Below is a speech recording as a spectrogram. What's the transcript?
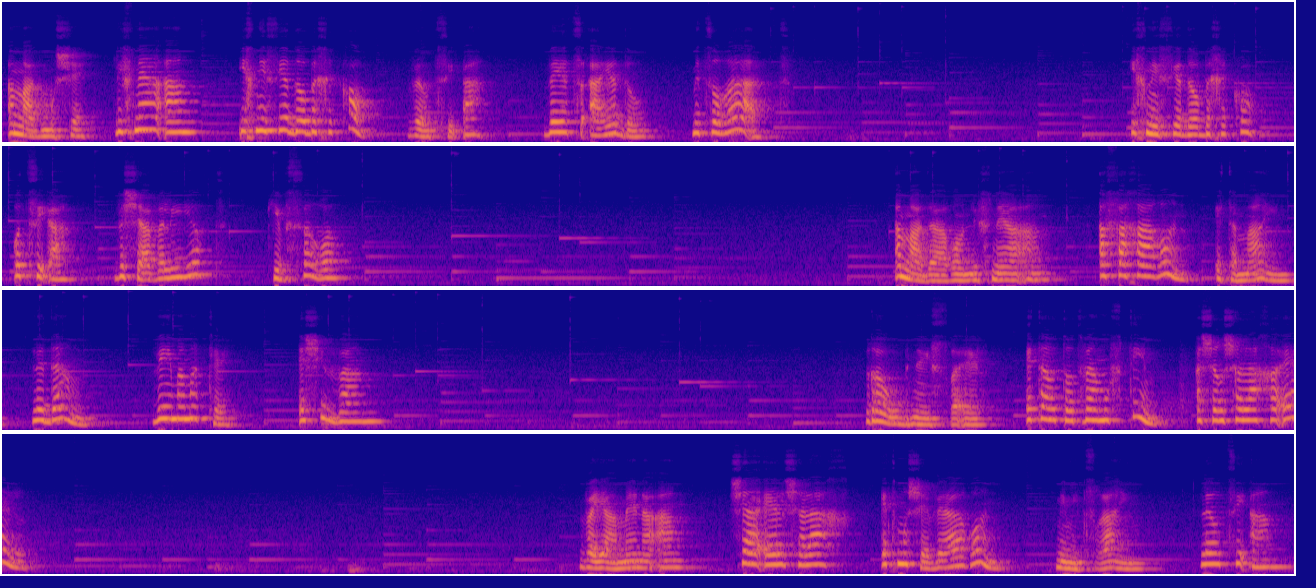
עמד משה לפני העם, הכניס ידו בחיקו, והוציאה, ויצאה ידו מצורעת. הכניס ידו בחיקו, הוציאה, ושבה להיות, כבשרו. עמד אהרון לפני העם, הפך אהרון את המים לדם, ועם המטה השיבם. ראו בני ישראל את האותות והמופתים אשר שלח האל. ויאמן העם שהאל שלח את משה ואהרון ממצרים להוציאם.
